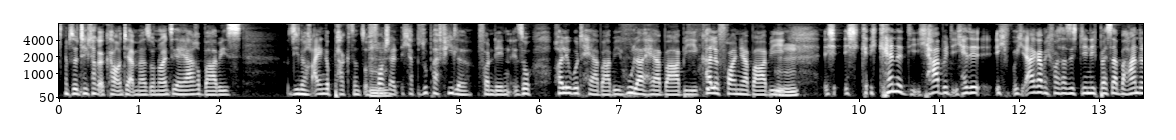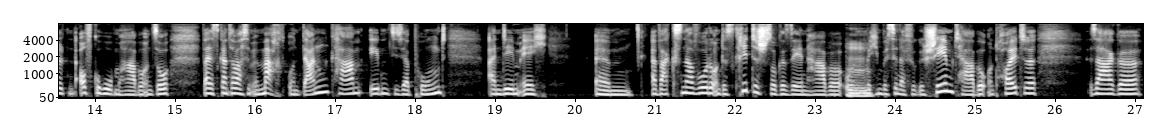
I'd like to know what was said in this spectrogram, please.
ich habe so einen TikTok-Account, der immer so 90er-Jahre Barbies, die noch eingepackt sind, so vorstellt. Ich habe super viele von denen. So Hollywood Hair Barbie, Hula Hair Barbie, California Barbie. Ich, ich, ich kenne die, ich habe die. Ich, hätte, ich, ich ärgere mich fast, dass ich die nicht besser behandelt und aufgehoben habe und so, weil das Ganze was mit mir macht. Und dann kam eben dieser Punkt, an dem ich ähm, erwachsener wurde und es kritisch so gesehen habe und mich ein bisschen dafür geschämt habe und heute sage,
